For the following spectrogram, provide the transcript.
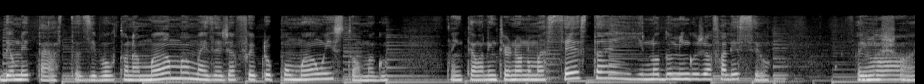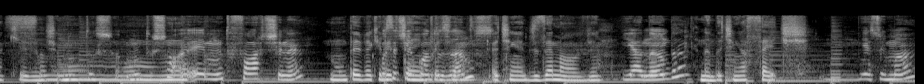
Deu metástase, voltou na mama, mas aí já foi pro pulmão e estômago. Então ela internou numa sexta e no domingo já faleceu. Foi um Nossa, choque. A gente muito, não, cho muito, cho não, é muito forte, né? não teve aquele Você tinha tempo. quantos de- anos? Eu tinha 19. E a Nanda? Nanda tinha 7. E a sua irmã?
